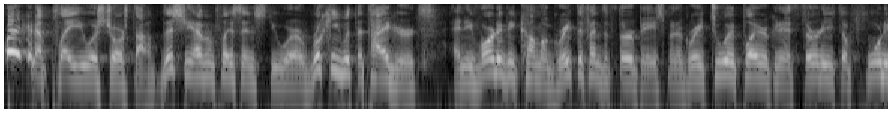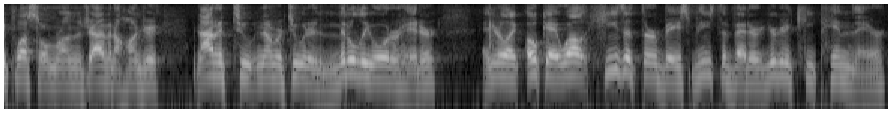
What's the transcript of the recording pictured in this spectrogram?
we're going to play you as shortstop. This you haven't played since you were a rookie with the Tigers, and you've already become a great defensive third baseman, a great two-way player who can hit 30 to 40 plus home runs, driving 100, not a two, number two in the middle of the order hitter. And you're like, okay, well, he's a third baseman, he's the veteran, you're going to keep him there.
